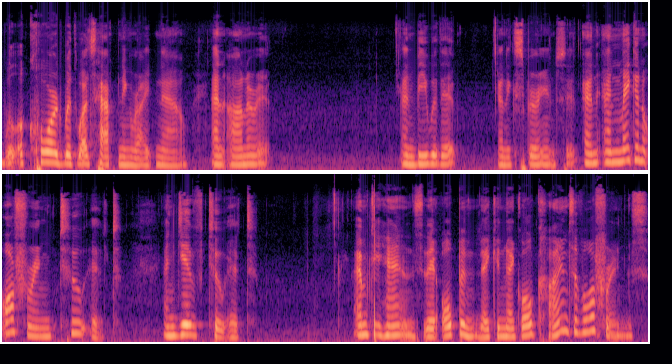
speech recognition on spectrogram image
will accord with what's happening right now and honor it and be with it and experience it and, and make an offering to it and give to it. Empty hands, they're open, they can make all kinds of offerings.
